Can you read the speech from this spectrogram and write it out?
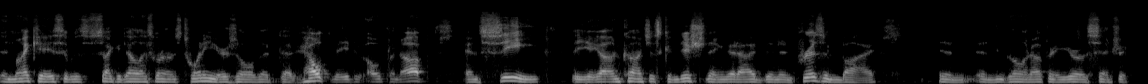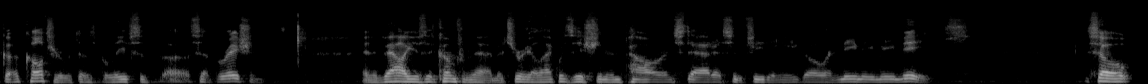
in my case, it was psychedelics when I was 20 years old that, that helped me to open up and see the unconscious conditioning that I'd been imprisoned by in, in growing up in a Eurocentric uh, culture with those beliefs of uh, separation and the values that come from that material acquisition and power and status and feeding ego and me, me, me, me. So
